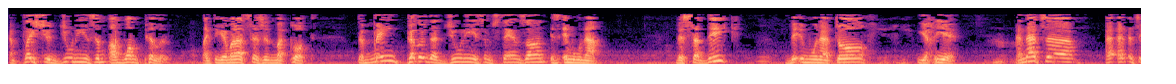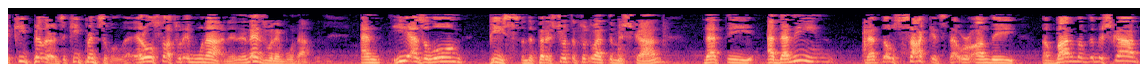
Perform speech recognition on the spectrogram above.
and place your Judaism on one pillar, like the Gemara says in Makot, the main pillar that Judaism stands on is emunah. The Sadiq, the emunato yahyeh. And that's a, it's a key pillar, it's a key principle. It all starts with emunah, and it ends with emunah. And he has a long piece in the Pereshut that talk about the Mishkan, that the Adanim, that those sockets that were on the uh, bottom of the Mishkan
